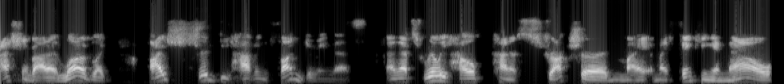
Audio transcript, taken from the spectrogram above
passionate about. I love, like, I should be having fun doing this. And that's really helped kind of structure my, my thinking. And now,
